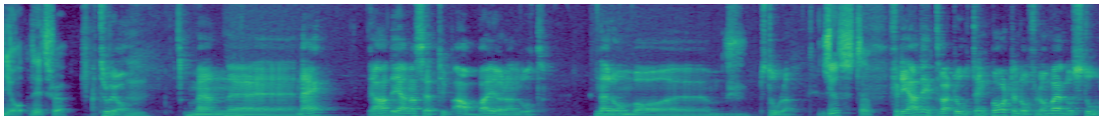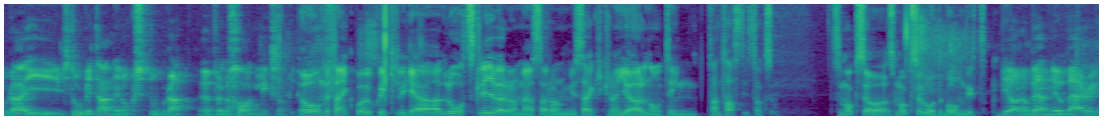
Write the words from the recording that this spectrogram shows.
Ja, det tror jag. Tror jag. Men eh, nej, jag hade gärna sett typ ABBA göra en låt. När de var eh, stora. Just det. För det hade inte varit otänkbart ändå, för de var ändå stora i Storbritannien och stora överlag liksom. Ja, och med tanke på hur skickliga låtskrivare de är så hade de ju säkert kunnat göra någonting fantastiskt också. Som också, som också låter bondigt. Björn och Benny och Barry.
